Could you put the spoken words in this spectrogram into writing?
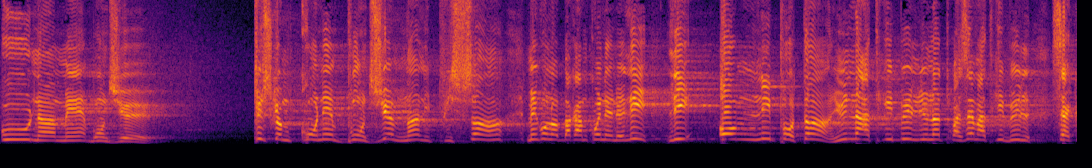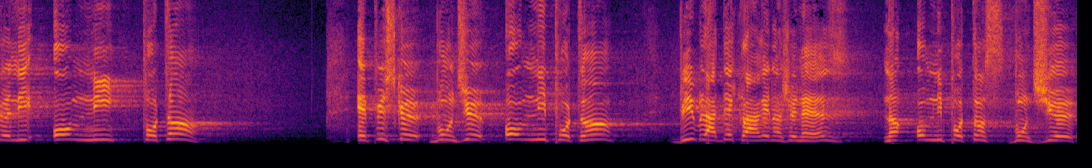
Ou mais bon Dieu? Puisque je connais bon Dieu maintenant, il est puissant, mais quand on connaît de lui, est omnipotent. Une attribut, une troisième attribut, c'est que est omnipotent. Et puisque bon Dieu omnipotent, Bible a déclaré dans Genèse, dans omnipotence, bon Dieu,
